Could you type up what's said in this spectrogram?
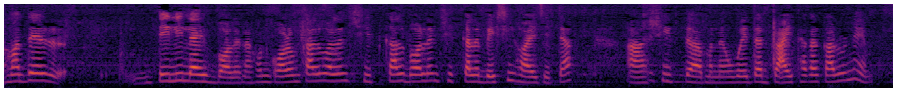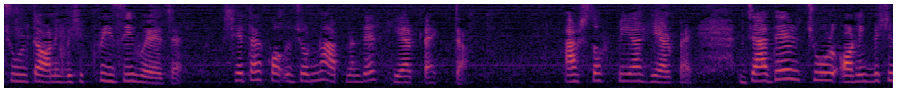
আমাদের ডেইলি লাইফ বলেন এখন গরমকাল বলেন শীতকাল বলেন শীতকালে বেশি হয় যেটা। শীত মানে ওয়েদার ড্রাই থাকার কারণে চুলটা অনেক বেশি ফ্রিজি হয়ে যায়। সেটার জন্য আপনাদের হেয়ার প্যাকটা আর্সফিয়া হেয়ার প্যাক যাদের চুল অনেক বেশি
